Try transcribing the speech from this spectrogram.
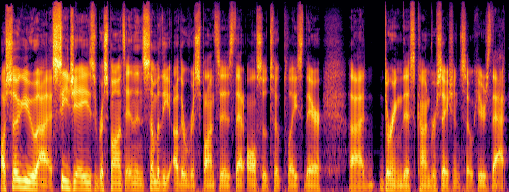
I'll show you uh, CJ's response and then some of the other responses that also took place there uh, during this conversation. So here's that.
